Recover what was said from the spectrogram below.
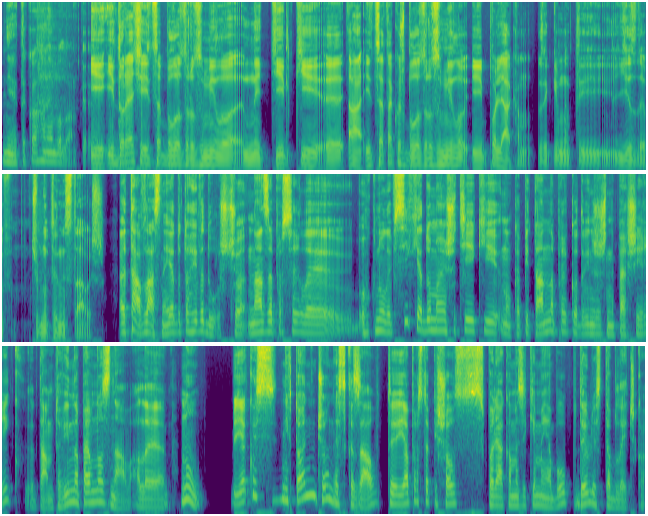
Ні, такого не було. І, і до речі, і це було зрозуміло не тільки. е, А, і це також було зрозуміло і полякам, з якими ти їздив. Чому ти не ставиш? Е, Так, власне, я до того і веду, що нас запросили, гукнули всіх. Я думаю, що ті, які, ну, капітан, наприклад, він же ж не перший рік там, то він, напевно, знав. Але ну, якось ніхто нічого не сказав. То я просто пішов з поляками, з якими я був, дивлюсь табличко.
